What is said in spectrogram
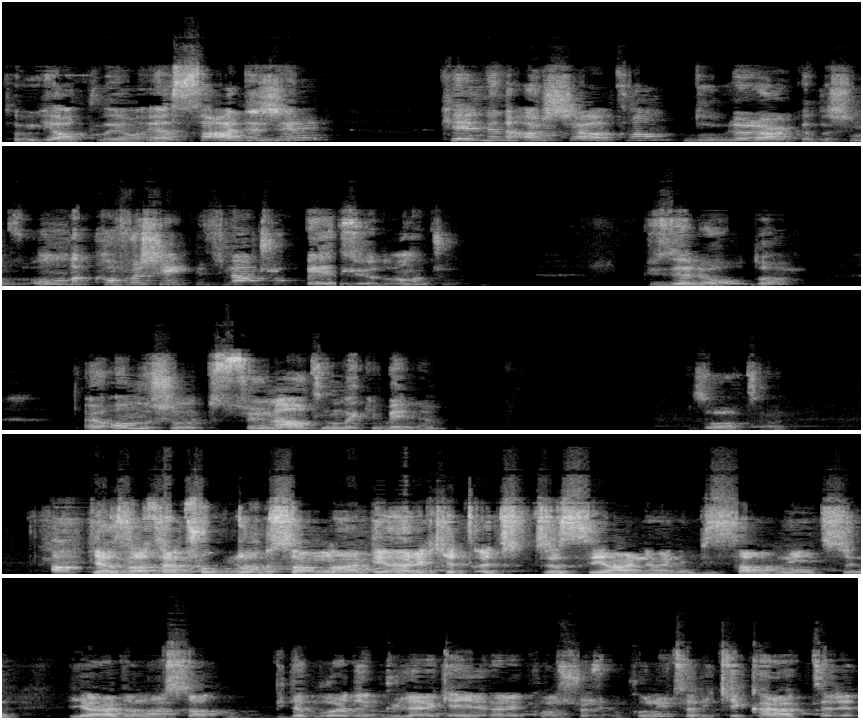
Tabii ki atlayamam. Yani sadece kendini aşağı atan dublör arkadaşımız. Onun da kafa şekli falan çok benziyordu bana. Çok güzel oldu. Ee, onun dışında suyun altındaki benim. Zaten. Ya Atlamıyorsun. zaten çok 90'lar bir hareket açıkçası yani hani bir sahne için bir yerden aşağı bir de bu arada gülerek eğlenerek konuşuyoruz bu konuyu tabii ki karakteri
